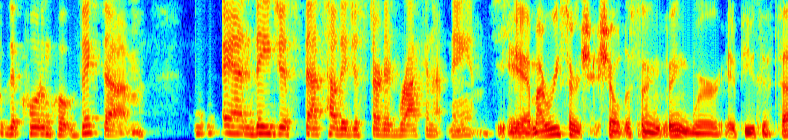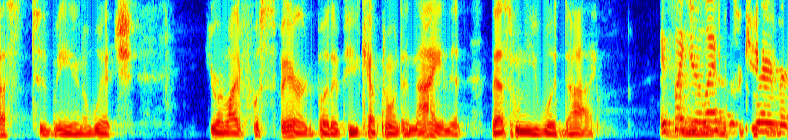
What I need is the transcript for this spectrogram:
the quote unquote victim, and they just that's how they just started racking up names. Yeah, my research showed the same thing where if you confessed to being a witch, your life was spared. But if you kept on denying it, that's when you would die. It's like your life was execute spared, but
